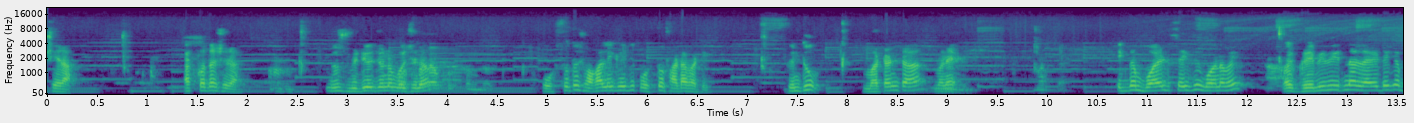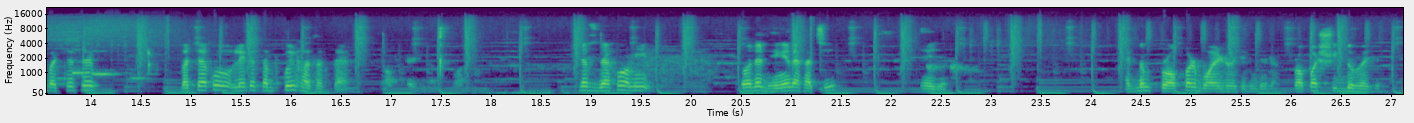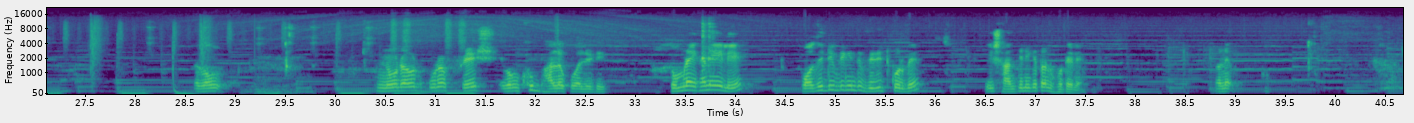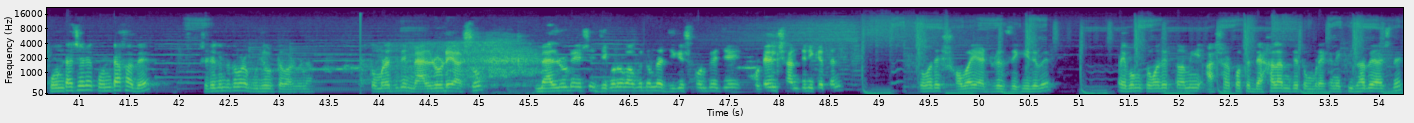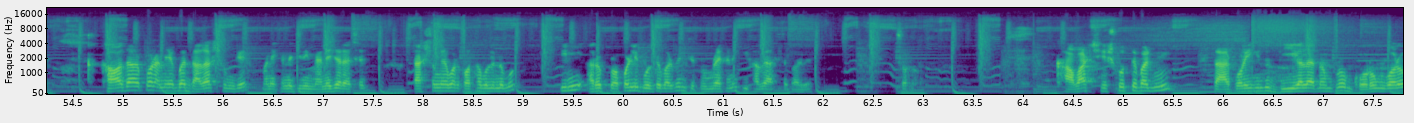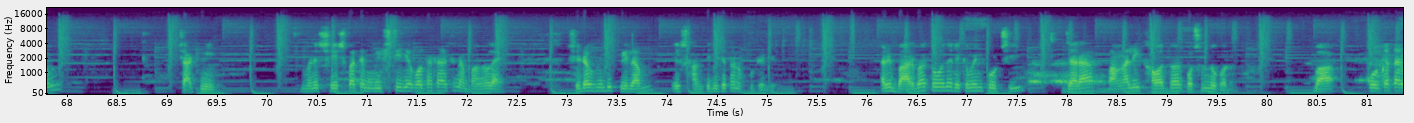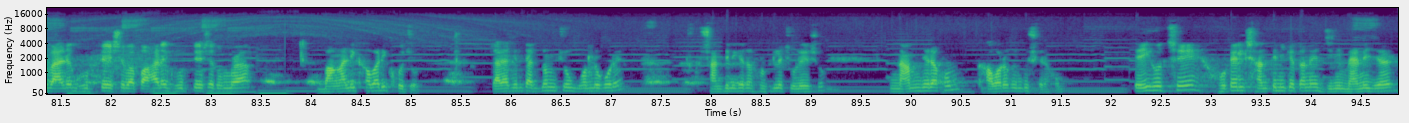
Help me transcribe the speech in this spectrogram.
সেরা। এক কথা সেরা। ভিডিওর জন্য বলছি না। পোস্ত তো সকালে খেয়েছি পোস্ত ফাটাফাটি। কিন্তু মাটনটা মানে একদম বয়েল্ড সাইজে গোয়া না ভাই। और ग्रेवी भी इतना लाइट है कि बच्चे से बच्चा को लेकर सब कोई खा सकता है জাস্ট দেখো আমি তোমাদের ভেঙে দেখাচ্ছি এই যে একদম প্রপার বয়েলড হয়েছে কিন্তু এটা প্রপার সিদ্ধ হয়েছে এবং নো ডাউট পুরো ফ্রেশ এবং খুব ভালো কোয়ালিটি তোমরা এখানে এলে পজিটিভলি কিন্তু ভিজিট করবে এই শান্তিনিকেতন হোটেলে মানে কোনটা ছেড়ে কোনটা খাবে সেটা কিন্তু তোমরা বুঝে উঠতে পারবে না। তোমরা যদি ম্যাল রোডে আসো, ম্যাল রোডে এসে যে কোনো কাউকে তোমরা জিজ্ঞেস করবে যে, হোটেল শান্তিনিকেতন? তোমাদের সবাই অ্যাড্রেস দেখিয়ে দেবে। এবং তোমাদের তো আমি আসার পথে দেখালাম যে তোমরা এখানে কীভাবে আসবে। খাওয়া দাওয়ার পর আমি একবার দাদার সঙ্গে মানে এখানে যিনি ম্যানেজার আছেন, তার সঙ্গে একবার কথা বলে নেব। তিনি আরও প্রপারলি বলতে পারবেন যে, তোমরা এখানে কীভাবে আসতে পারবে? চলো। খাবার শেষ করতে পারিনি, তারপরেই কিন্তু দিয়ে গেল একদম পুরো গরম গরম চাটনি। মানে শেষ পাতে মিষ্টি যে কথাটা আছে না বাংলায়, সেটাও কিন্তু পেলাম এই শান্তিনিকেতন হোটেলে। আমি বারবার তোমাদের রেকমেন্ড করছি যারা বাঙালি খাবার দাবার পছন্দ করো, বা কলকাতার বাইরে ঘুরতে এসে বা পাহাড়ে ঘুরতে এসে তোমরা বাঙালি খাবারই খোঁজো, তারা কিন্তু একদম চোখ বন্ধ করে শান্তিনিকেতন হোটেলে চলে এসো। নাম যেরকম, খাবারও কিন্তু সেরকম। এই হচ্ছে হোটেল শান্তিনিকেতনের যিনি ম্যানেজার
